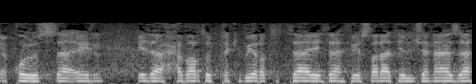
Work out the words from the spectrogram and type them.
يقول السائل إذا حضرت التكبيرة الثالثة في صلاة الجنازة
